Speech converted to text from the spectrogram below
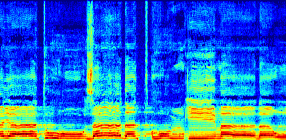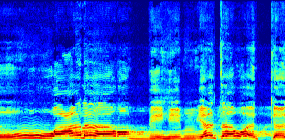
آياته زادتهم إيمانا وعلى ربهم يتوكلون.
